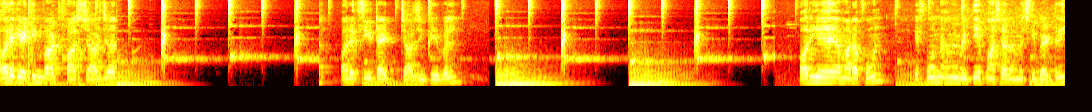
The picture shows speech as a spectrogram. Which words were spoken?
और एक 18 वाट फास्ट चार्जर और एक सी टाइप चार्जिंग केबल और ये है हमारा फ़ोन इस फ़ोन में हमें मिलती है पाँच हज़ार की बैटरी।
